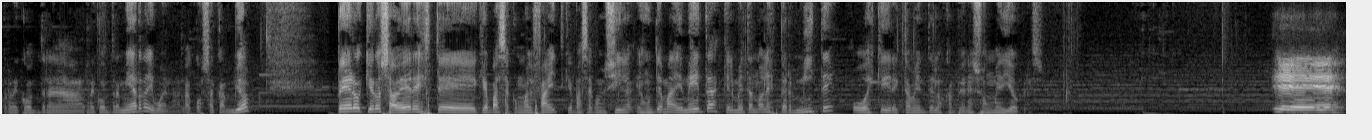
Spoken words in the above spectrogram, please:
recontra, recontra mierda. Y bueno, la cosa cambió. Pero quiero saber este, qué pasa con Malfight, qué pasa con Cillian. ¿Es un tema de meta que el meta no les permite o es que directamente los campeones son mediocres? Eh,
